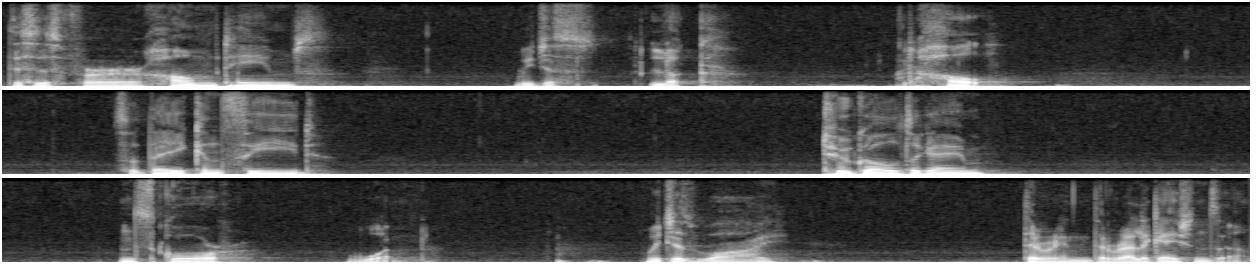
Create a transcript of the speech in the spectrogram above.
this is for home teams. We just look at Hull. So they concede two goals a game and score one, which is why they're in the relegation zone.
